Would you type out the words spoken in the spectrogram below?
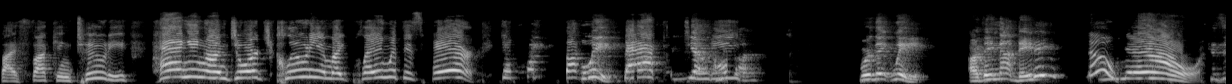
by fucking Tootie hanging on George Clooney and like playing with his hair. Get the fuck Wait, back, yeah, Tootie. on. Were they? Wait, are they not dating? No, No. Because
